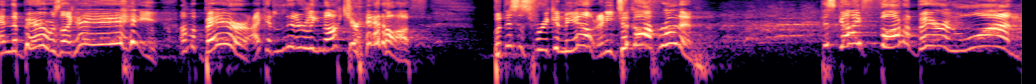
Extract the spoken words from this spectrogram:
And the bear was like, hey, hey, hey, I'm a bear. I could literally knock your head off. But this is freaking me out. And he took off running. This guy fought a bear and won.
